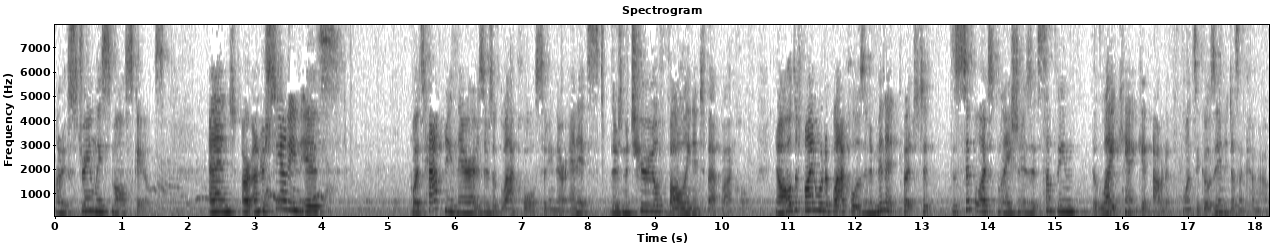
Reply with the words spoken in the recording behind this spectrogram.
on extremely small scales. And our understanding is what's happening there is there's a black hole sitting there, and it's there's material falling into that black hole. Now I'll define what a black hole is in a minute, but to, the simple explanation is it's something that light can't get out of. Once it goes in, it doesn't come out.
